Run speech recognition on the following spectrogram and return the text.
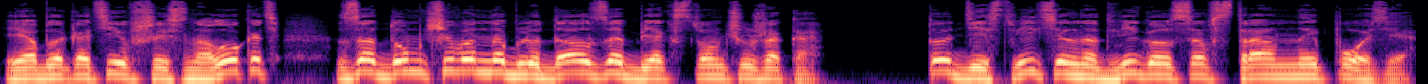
и, облокотившись на локоть, задумчиво наблюдал за бегством чужака. Тот действительно двигался в странной позе.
